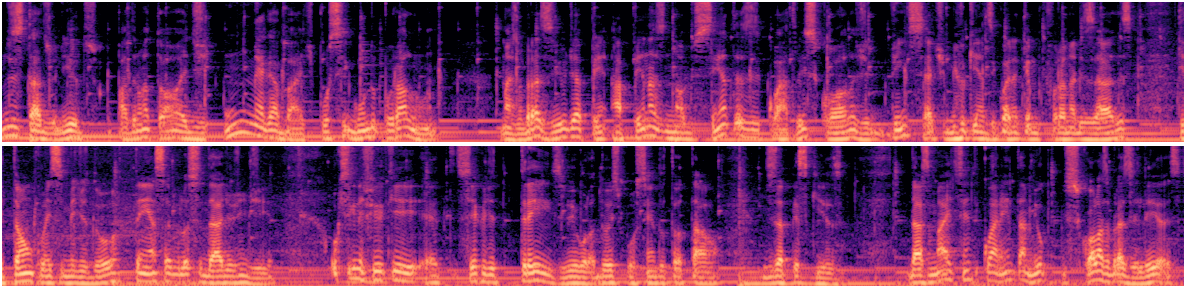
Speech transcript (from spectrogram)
Nos Estados Unidos, o padrão atual é de 1 megabyte por segundo por aluno, mas no Brasil, de apenas 904 escolas de 27.541 que foram analisadas, que estão com esse medidor, têm essa velocidade hoje em dia. O que significa que é cerca de 3,2% do total, diz a pesquisa. Das mais de 140 mil escolas brasileiras,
